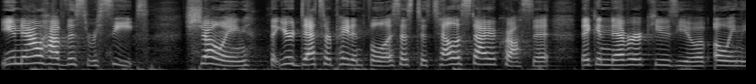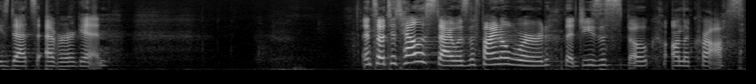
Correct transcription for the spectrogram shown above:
You now have this receipt showing that your debts are paid in full. It says tetelestai across it. They can never accuse you of owing these debts ever again. And so tetelestai was the final word that Jesus spoke on the cross.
